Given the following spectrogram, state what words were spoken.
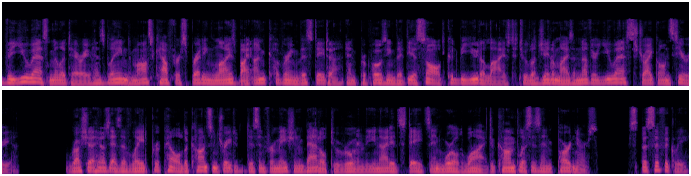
The U.S. military has blamed Moscow for spreading lies by uncovering this data and proposing that the assault could be utilized to legitimize another U.S. strike on Syria. Russia has as of late propelled a concentrated disinformation battle to ruin the United States and worldwide accomplices and partners. Specifically,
